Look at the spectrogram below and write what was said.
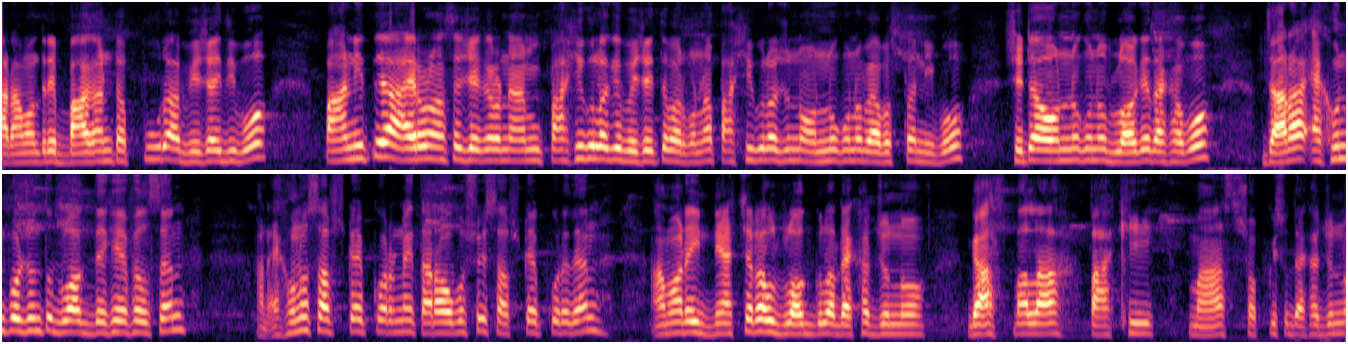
আর আমাদের এই বাগানটা পুরা ভেজাই দিব। পানিতে আয়রন আছে যে কারণে আমি পাখিগুলোকে ভেজাইতে পারব না। পাখিগুলোর জন্য অন্য কোনো ব্যবস্থা নিব। সেটা অন্য কোনো ব্লগে দেখাবো। যারা এখন পর্যন্ত ব্লগ দেখে ফেলছেন আর এখনও সাবস্ক্রাইব করেন নাই, তারা অবশ্যই সাবস্ক্রাইব করে দেন। আমার এই ন্যাচারাল ব্লগগুলো দেখার জন্য, গাছপালা, পাখি, মাছ সব কিছু দেখার জন্য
